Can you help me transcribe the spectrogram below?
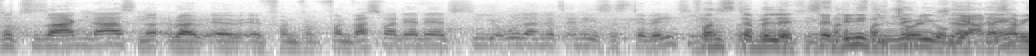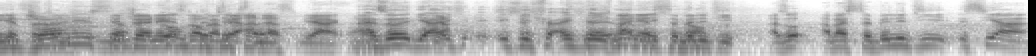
sozusagen das? Ne? Oder äh, von, von, was war der der CEO dann letztendlich? Ist das Stability? Von Stability. Stability, von, von Entschuldigung, ja, das habe ich jetzt Midjourney ist, Midjourney ist noch wer anders. Ja. Also ja, ja. Ich, ich, ich, ich, ich meine jetzt Stability. Noch. Also, aber Stability ist ja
